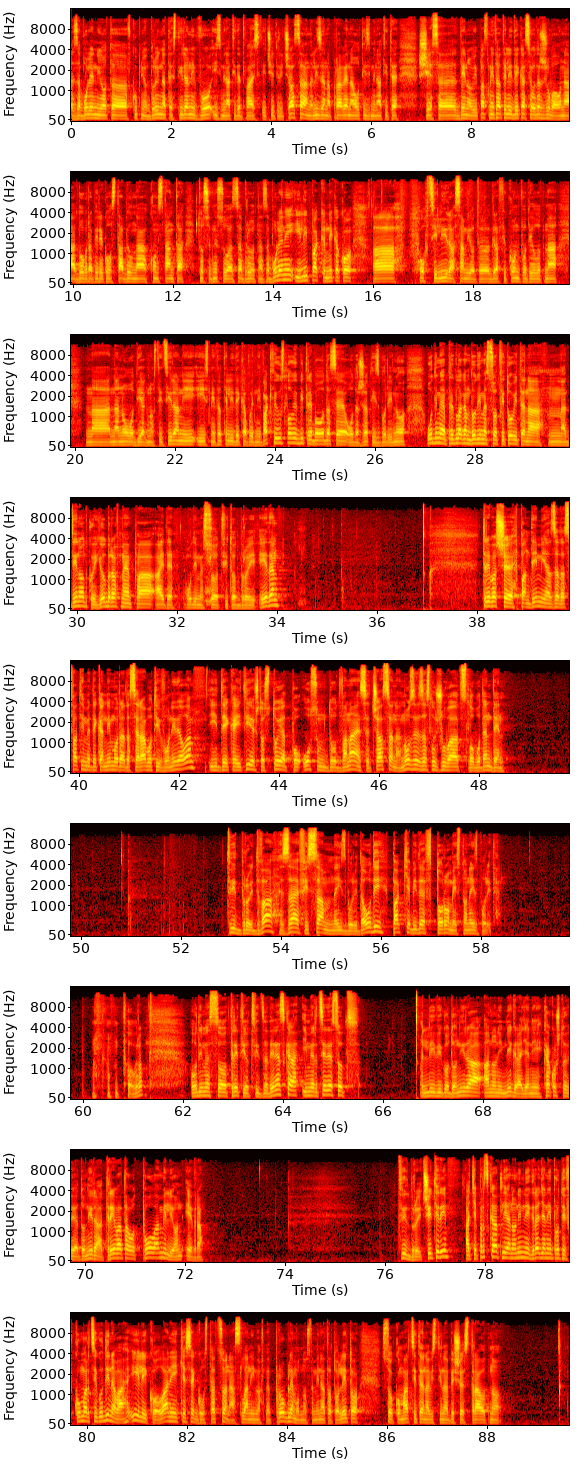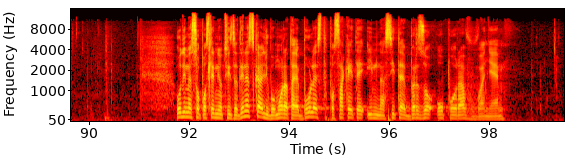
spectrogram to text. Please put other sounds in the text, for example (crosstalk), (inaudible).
заболени од вкупниот број на тестирани во изминатите 24 часа, анализа направена од изминатите 6 денови. Па сметате ли дека се одржува она добра, би рекол, стабилна константа што се однесува за бројот на заболени или пак некако а, осцилира самиот графикон во делот на на, на ново диагностицирани и сметате ли дека во едни вакви услови би требало да се одржат избори? Но одиме, предлагам да одиме со твитовите на, на денот кои ги одбравме, па ајде, одиме со твитот број 1. Требаше пандемија за да сватиме дека не мора да се работи во недела и дека и тие што стојат по 8 до 12 часа на нозе заслужуваат слободен ден. Твит број 2, Заев и сам на избори да оди, пак ќе биде второ место на изборите. (laughs) Добро. Одиме со третиот твит за денеска и Мерцедесот ли ви го донира анонимни граѓани, како што ви ја донира тревата од пола милион евра. Твит број 4. А ќе прскаат ли анонимни граѓани против комарци годинава или колани ќе се гостат со нас? Лани имавме проблем, односно минатото лето со комарците, на вистина беше страотно. Одиме со последниот твит за денеска. Љубомората е болест, посакајте им на сите брзо опоравување.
